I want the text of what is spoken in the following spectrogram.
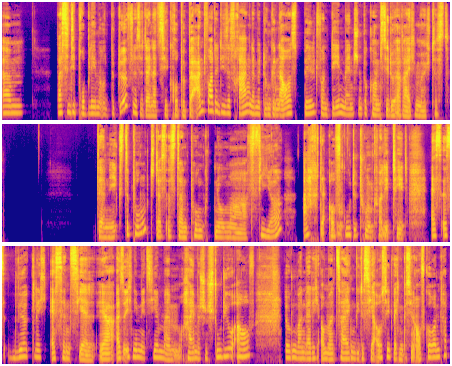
Ähm, was sind die Probleme und Bedürfnisse deiner Zielgruppe? Beantworte diese Fragen, damit du ein genaues Bild von den Menschen bekommst, die du erreichen möchtest. Der nächste Punkt, das ist dann Punkt Nummer vier, achte auf gute Tonqualität. Es ist wirklich essentiell. Ja, also ich nehme jetzt hier in meinem heimischen Studio auf. Irgendwann werde ich auch mal zeigen, wie das hier aussieht, weil ich ein bisschen aufgeräumt habe.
